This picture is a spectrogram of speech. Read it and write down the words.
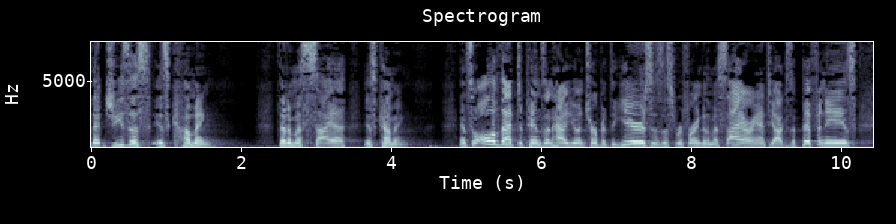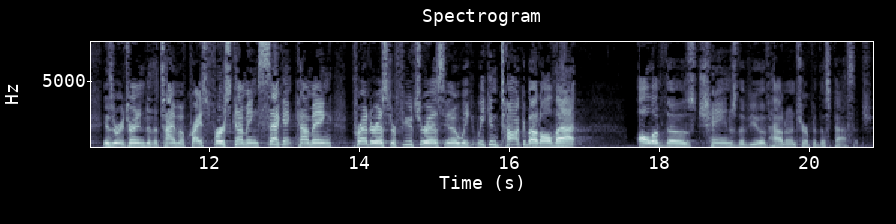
that Jesus is coming, that a Messiah is coming. And so all of that depends on how you interpret the years. Is this referring to the Messiah or Antiochus Epiphanes? Is it returning to the time of Christ's first coming, second coming, preterist or futurist? You know, we, we can talk about all that. All of those change the view of how to interpret this passage.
